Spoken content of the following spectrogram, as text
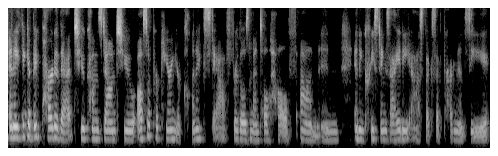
And I think a big part of that too comes down to also preparing your clinic staff for those mental health um, and, and increased anxiety aspects of pregnancy.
